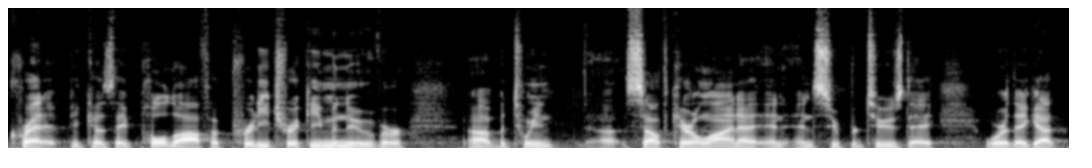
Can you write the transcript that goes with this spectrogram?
credit because they pulled off a pretty tricky maneuver uh, between uh, South Carolina and, and, Super Tuesday, where they got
